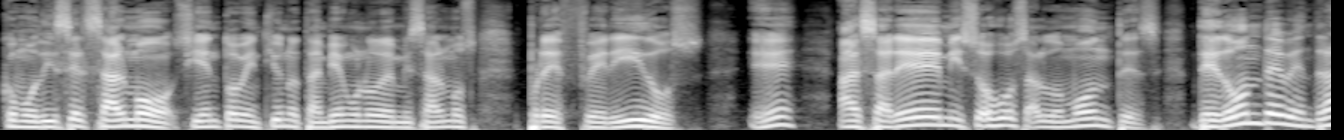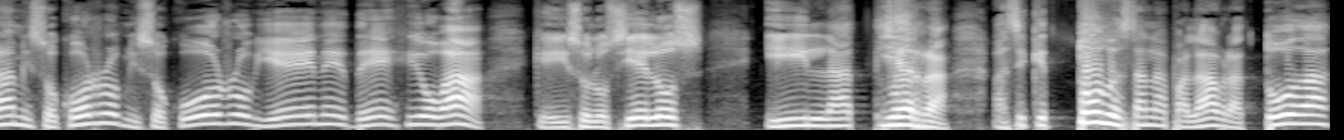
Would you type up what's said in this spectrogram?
como dice el Salmo 121, también uno de mis salmos preferidos. ¿eh? Alzaré mis ojos a los montes. ¿De dónde vendrá mi socorro? Mi socorro viene de Jehová, que hizo los cielos y la tierra. Así que todo está en la palabra, todo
